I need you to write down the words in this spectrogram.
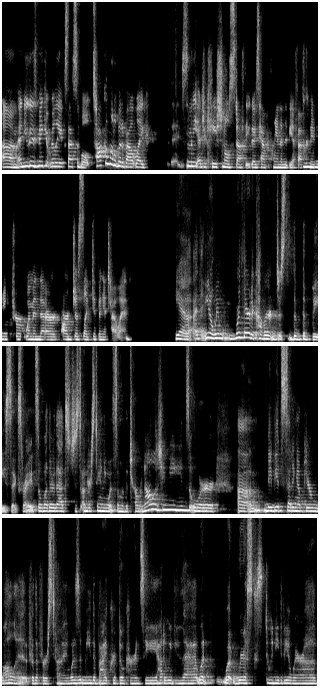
Um, and you guys make it really accessible. Talk a little bit about like some of the educational stuff that you guys have planned in the BFF mm-hmm. community for women that are are just like dipping a toe in. Yeah, I think you know we we're there to cover just the the basics, right? So whether that's just understanding what some of the terminology means, or um, maybe it's setting up your wallet for the first time. What does it mean to buy cryptocurrency? How do we do that? What what risks do we need to be aware of?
